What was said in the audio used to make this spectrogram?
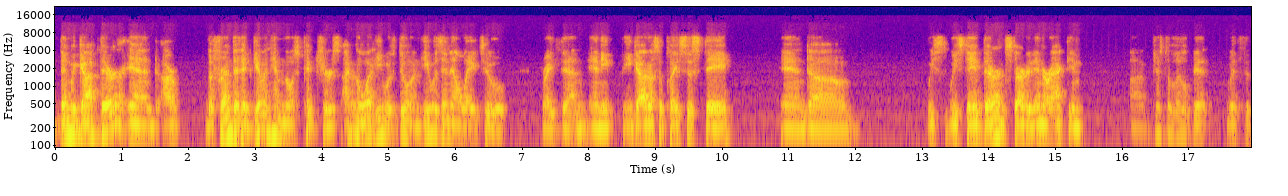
then we got there, and our the friend that had given him those pictures, I don't know what he was doing. He was in L.A. too, right then, and he he got us a place to stay, and um we we stayed there and started interacting uh, just a little bit with the,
